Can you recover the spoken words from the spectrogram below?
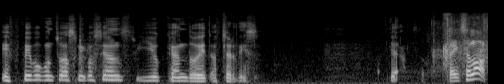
if people want to ask me questions, you can do it after this. Yeah. Thanks a lot.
